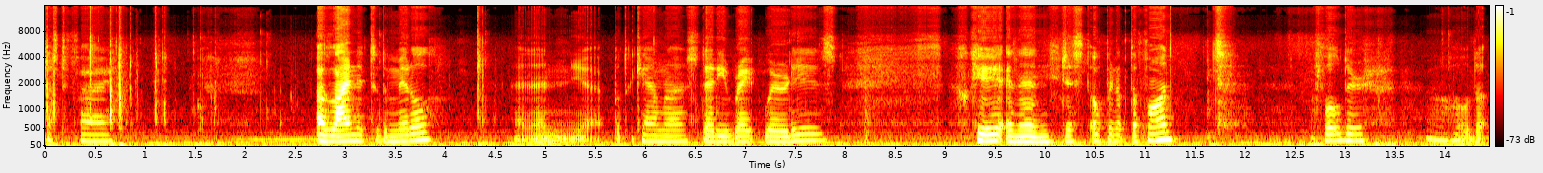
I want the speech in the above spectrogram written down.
justify, align it to the middle and then yeah, put the camera steady right where it is. Okay, and then just open up the font folder. Oh, hold up.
